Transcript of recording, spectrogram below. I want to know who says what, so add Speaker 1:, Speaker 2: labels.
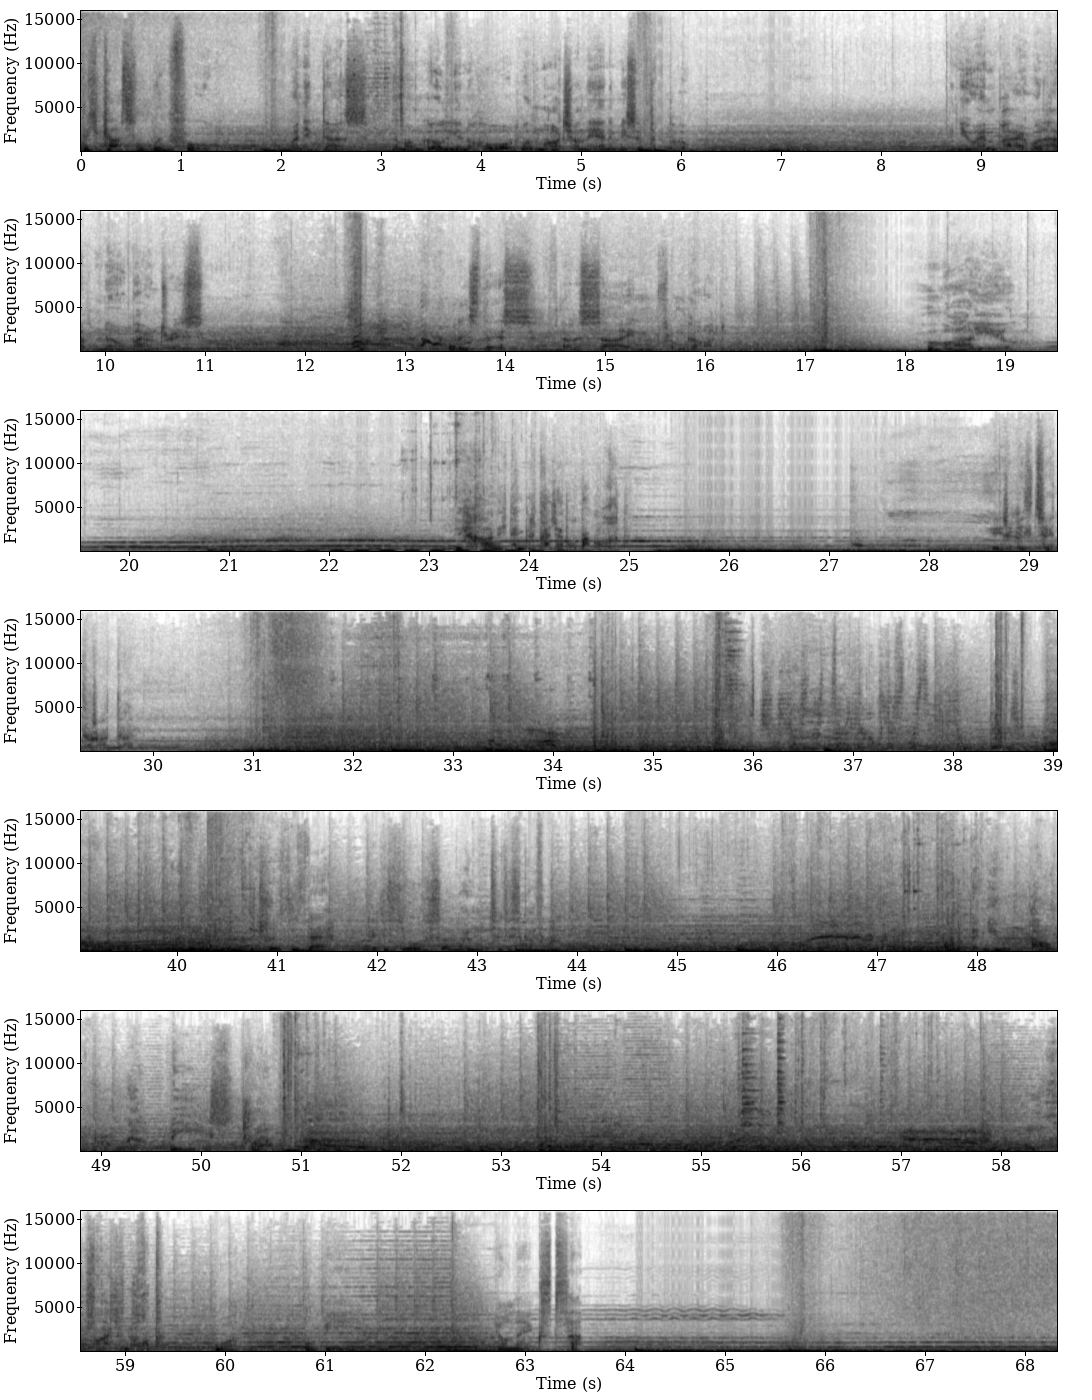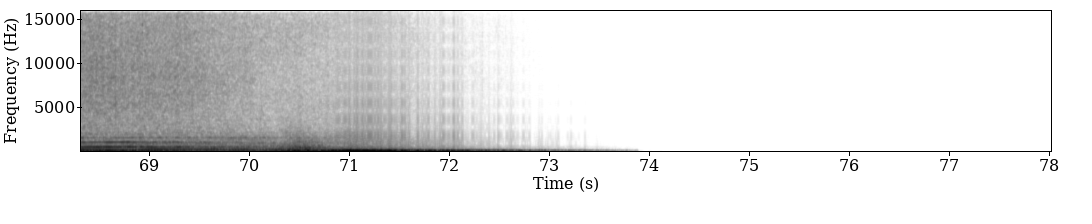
Speaker 1: This castle will fall.
Speaker 2: When it does, the Mongolian horde will march on the enemies of the Pope. The new empire will have no boundaries. What is this, if not a sign from God? Who are you?
Speaker 3: Ik ga niet тэнгэрт халиад удааг багт. Эргэлзээ төрөөд байна.
Speaker 4: The truth is there, but it is yours alone to discover.
Speaker 2: The new Pope will be strong.
Speaker 5: Be your next step?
